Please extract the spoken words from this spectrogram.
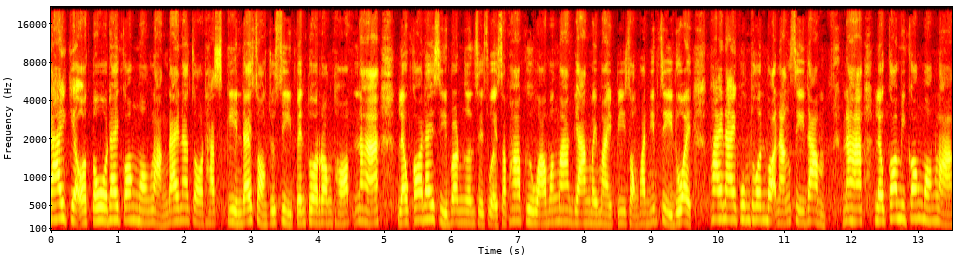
ได้เกียร์ออโต้ได้กล้องมองหลังได้หน้าจอทัชสกรีนได้ 2.4 เป็นตัวรองท็อปนะคะแล้วก็ได้สีบรอนเงินสวยๆ สภาพคือว้าวมากๆ ยางใหม่ๆ ปี 2024 ด้วย ภายในคุมโทนเบาะหนังสีดำนะคะแล้วก็มีกล้องมองหลัง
